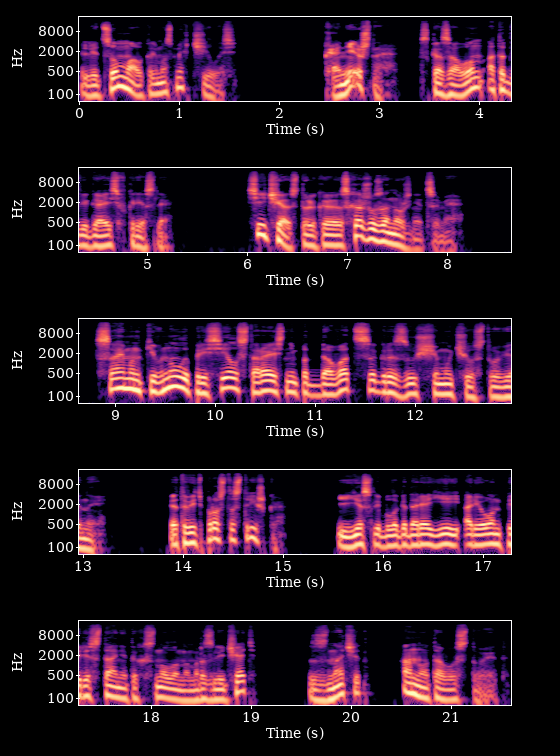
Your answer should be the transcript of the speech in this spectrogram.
Лицо Малкольма смягчилось. «Конечно», — сказал он, отодвигаясь в кресле. «Сейчас только схожу за ножницами». Саймон кивнул и присел, стараясь не поддаваться грызущему чувству вины. Это ведь просто стрижка. И если благодаря ей Орион перестанет их с Ноланом различать, Значит, оно того стоит.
